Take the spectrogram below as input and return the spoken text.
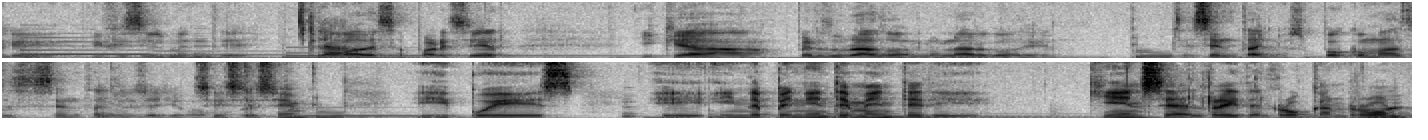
que difícilmente Claro. va a desaparecer y que ha perdurado a lo largo de 60 años, poco más de 60 años ya llevamos. Sí, sí, sí. Y pues eh, independientemente de quién sea el rey del rock and roll,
